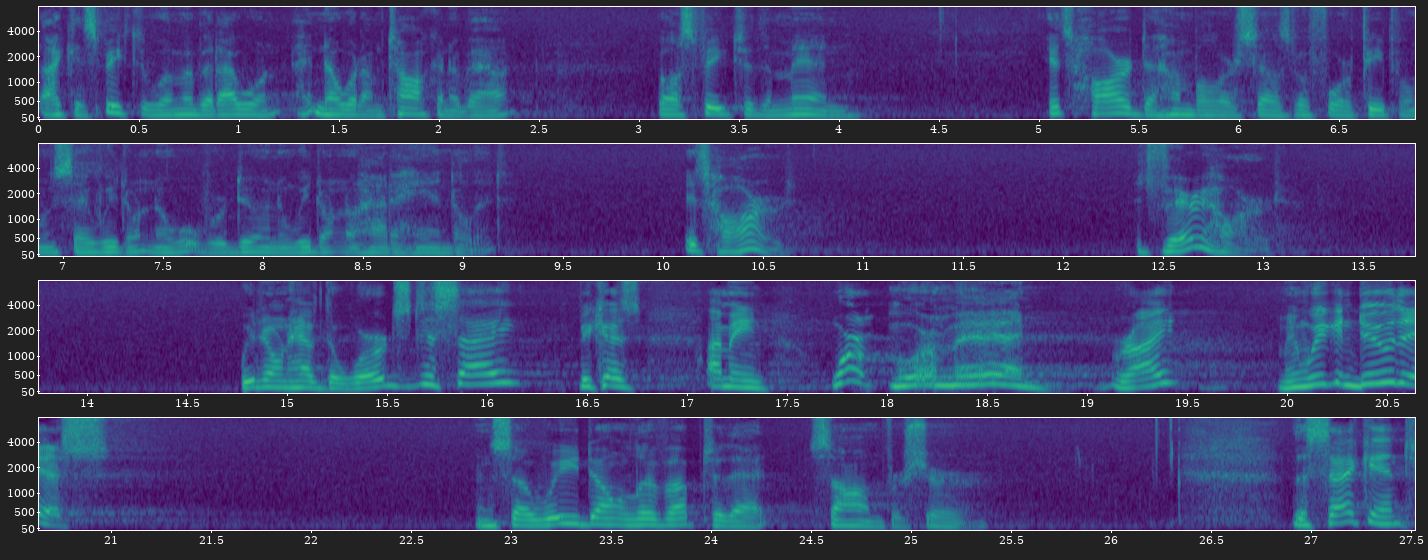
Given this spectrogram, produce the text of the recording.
I can speak to women, but I won't know what I'm talking about. But I'll speak to the men. It's hard to humble ourselves before people and say we don't know what we're doing and we don't know how to handle it. It's hard. It's very hard. We don't have the words to say because, I mean, we're, we're men, right? I mean, we can do this. And so we don't live up to that psalm for sure. The second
